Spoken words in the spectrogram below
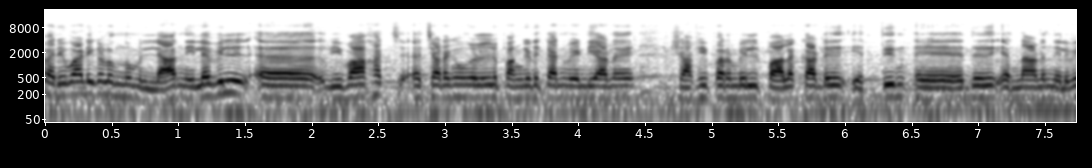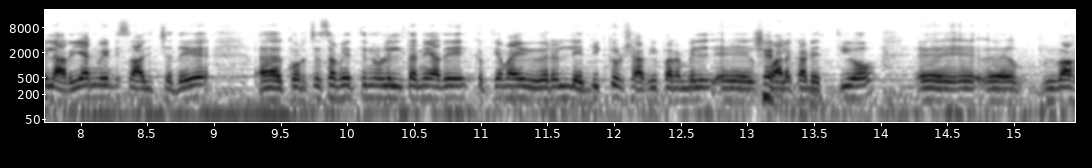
പരിപാടികളൊന്നുമില്ല. നിലവിൽ വിവാഹ ചടങ്ങുകളിൽ പങ്കെടുക്കാൻ വേണ്ടിയാണ് ഷാഫി പറമ്പിൽ പാലക്കാട് എത്തി ഇത് എന്നാണ് നിലവിൽ അറിയാൻ വേണ്ടി സാധിച്ചത്. കുറച്ച് സമയത്തിനുള്ളിൽ തന്നെ അത് കൃത്യമായ വിവരം ലഭിക്കും. ഷാഫി പറമ്പിൽ പാലക്കാട് എത്തിയോ വിവാഹ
